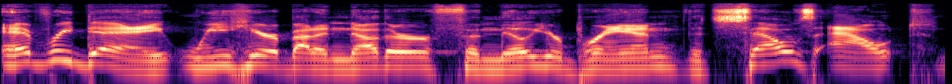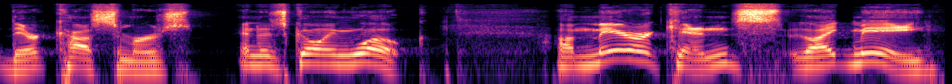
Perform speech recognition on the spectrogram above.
Every day, we hear about another familiar brand that sells out their customers and is going woke. Americans like me,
